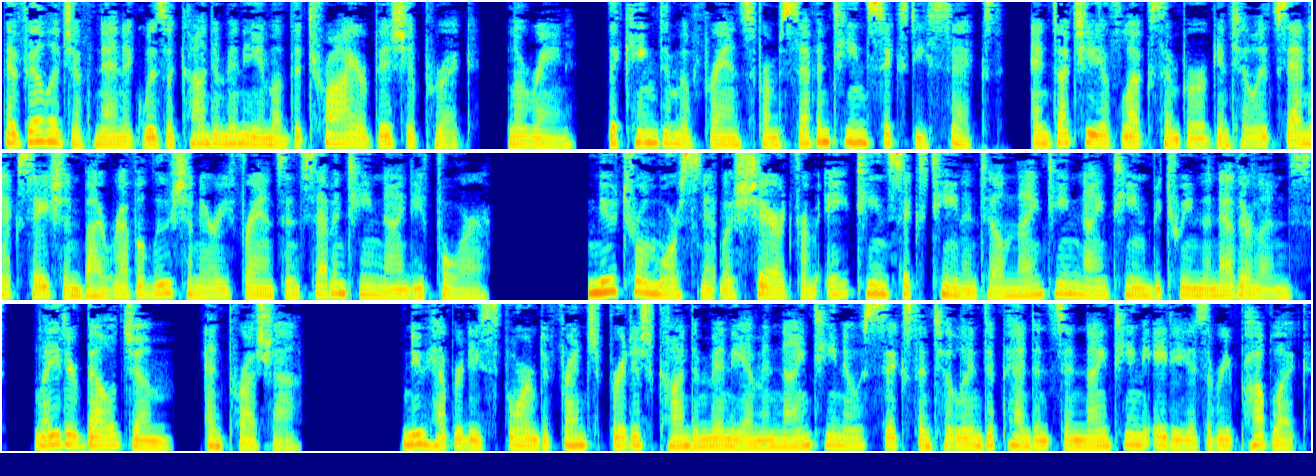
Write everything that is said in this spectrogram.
The village of Nennig was a condominium of the Trier Bishopric, Lorraine, the Kingdom of France from 1766, and Duchy of Luxembourg until its annexation by revolutionary France in 1794. Neutral Moresnet was shared from 1816 until 1919 between the Netherlands, later Belgium, and Prussia. New Hebrides formed a French-British condominium in 1906 until independence in 1980 as a republic,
